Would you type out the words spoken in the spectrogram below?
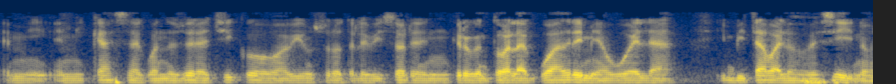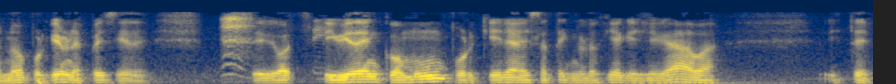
en mi, en mi casa cuando yo era chico había un solo televisor en creo que en toda la cuadra y mi abuela invitaba a los vecinos, ¿no? Porque era una especie de, de actividad en común porque era esa tecnología que llegaba, ¿viste?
